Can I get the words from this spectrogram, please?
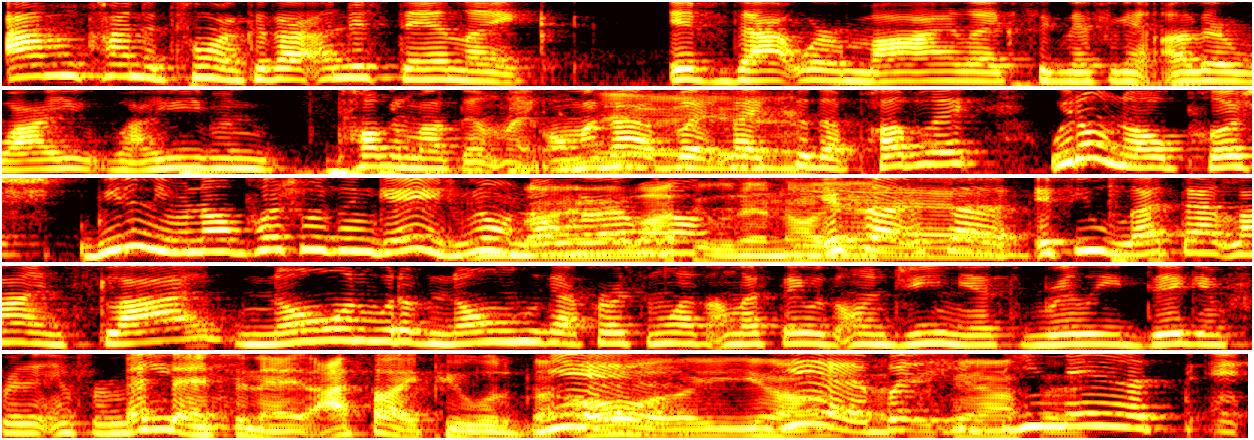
i'm kind of torn because i understand like if that were my like significant other why you why you even talking about them like oh my god Yeah, but like to the public we don't know push we didn't even know push was engaged we don't know Right, her a lot of don't, people didn't know it's that. a it's a if you let that line slide no one would have known who that person was unless they was on genius really digging for the That's information the internet. I feel like people would have been, yeah, oh, you know, yeah, but he, he made it a th-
